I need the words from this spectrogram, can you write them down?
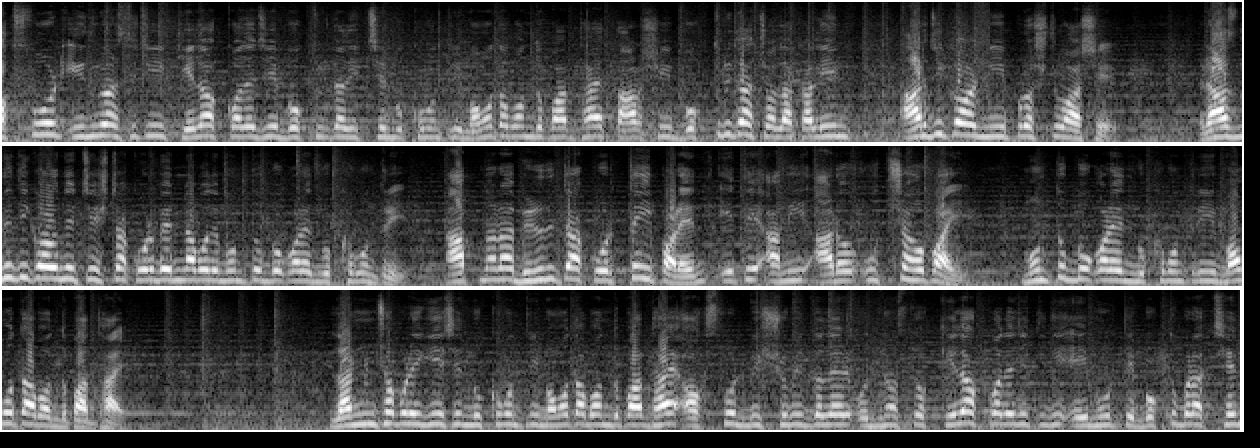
অক্সফোর্ড ইউনিভার্সিটি কেলক কলেজে বক্তৃতা দিচ্ছেন মুখ্যমন্ত্রী মমতা বন্দ্যোপাধ্যায় তার সেই বক্তৃতা চলাকালীন আরজিকর নিয়ে প্রশ্ন আসে রাজনীতিকরণের চেষ্টা করবেন না বলে মন্তব্য করেন মুখ্যমন্ত্রী। আপনারা বিরোধিতা করতেই পারেন, এতে আমি আরও উৎসাহ পাই, মন্তব্য করেন মুখ্যমন্ত্রী মমতা বন্দ্যোপাধ্যায়। লন্ডন সফরে গিয়েছেন মুখ্যমন্ত্রী মমতা বন্দ্যোপাধ্যায়, অক্সফোর্ড বিশ্ববিদ্যালয়ের অধীনস্থ কেলক কলেজে তিনি এই মুহূর্তে বক্তব্য রাখছেন।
